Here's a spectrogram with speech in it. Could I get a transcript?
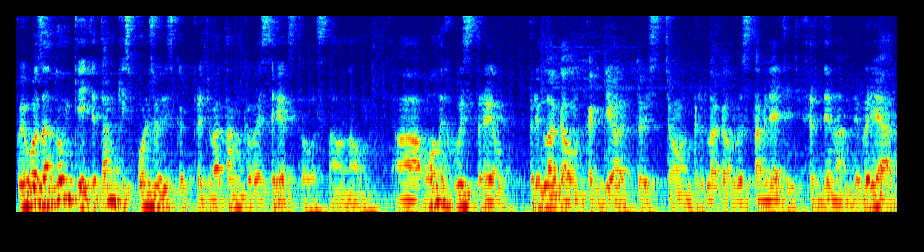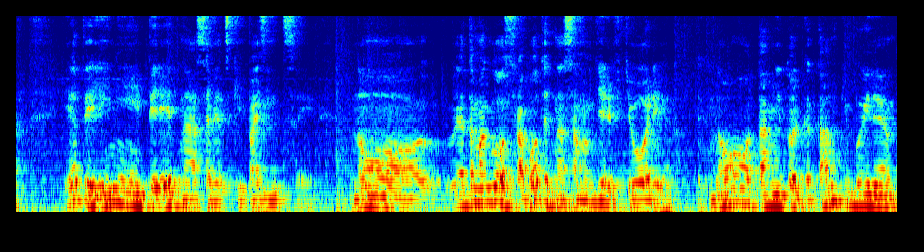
По его задумке эти танки использовались как противотанковое средство в основном. А он их выстроил, предлагал он как делать, то есть он предлагал выставлять эти Фердинанды в ряд и этой линии переть на советские позиции. Но это могло сработать на самом деле в теории. Но там не только танки были,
